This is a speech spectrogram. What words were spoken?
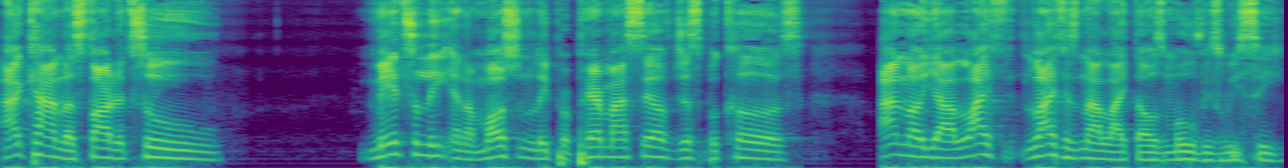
I kind of started to mentally and emotionally prepare myself just because I know y'all life life is not like those movies we see.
